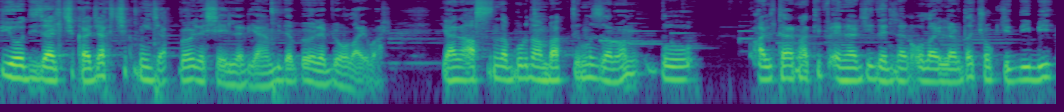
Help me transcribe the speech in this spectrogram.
biyodizel çıkacak çıkmayacak böyle şeyler yani bir de böyle bir olay var. Yani aslında buradan baktığımız zaman bu alternatif enerji denilen olaylarda çok ciddi bir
